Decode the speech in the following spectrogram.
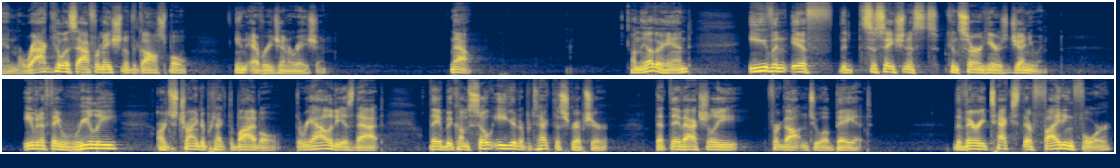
and miraculous affirmation of the gospel in every generation. Now, on the other hand, even if the cessationists' concern here is genuine, even if they really are just trying to protect the Bible, the reality is that they've become so eager to protect the scripture that they've actually forgotten to obey it. The very text they're fighting for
